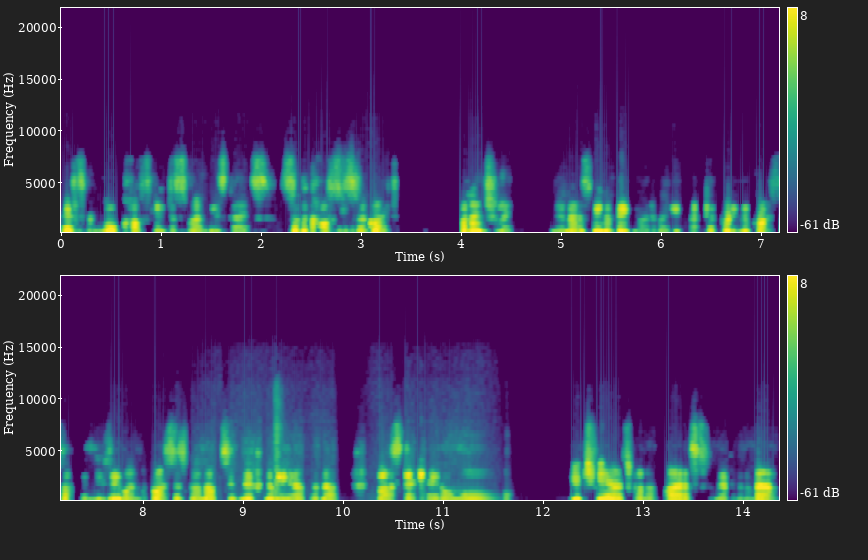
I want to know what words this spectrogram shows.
it's more costly to smoke these days. So the costs are greater financially. And that's been a big motivating factor, putting the price up in New Zealand. The price has gone up significantly over the last decade or more. Each year it's gone up by a significant amount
